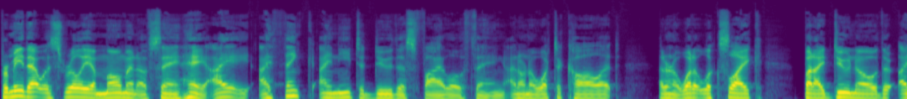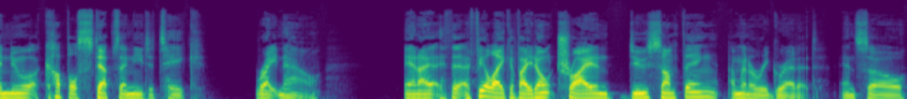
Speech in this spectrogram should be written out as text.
for me, that was really a moment of saying, hey, I, I think I need to do this Philo thing. I don't know what to call it. I don't know what it looks like, but I do know that I knew a couple steps I need to take right now and I th- I feel like if I don't try and do something, I'm going to regret it. And so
